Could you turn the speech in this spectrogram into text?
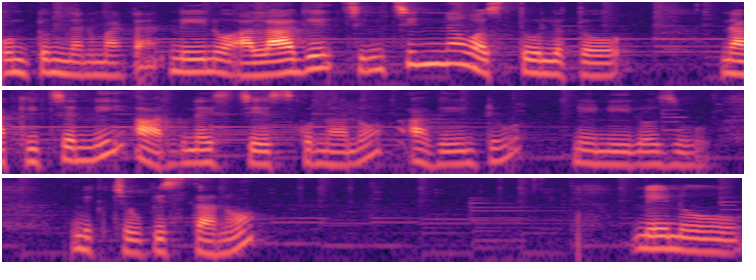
ఉంటుందన్నమాట. నేను అలాగే చిన్న చిన్న వస్తువులతో నా కిచెన్ని ఆర్గనైజ్ చేసుకున్నాను. అవేంటో నేను ఈరోజు మీకు చూపిస్తాను. నేను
